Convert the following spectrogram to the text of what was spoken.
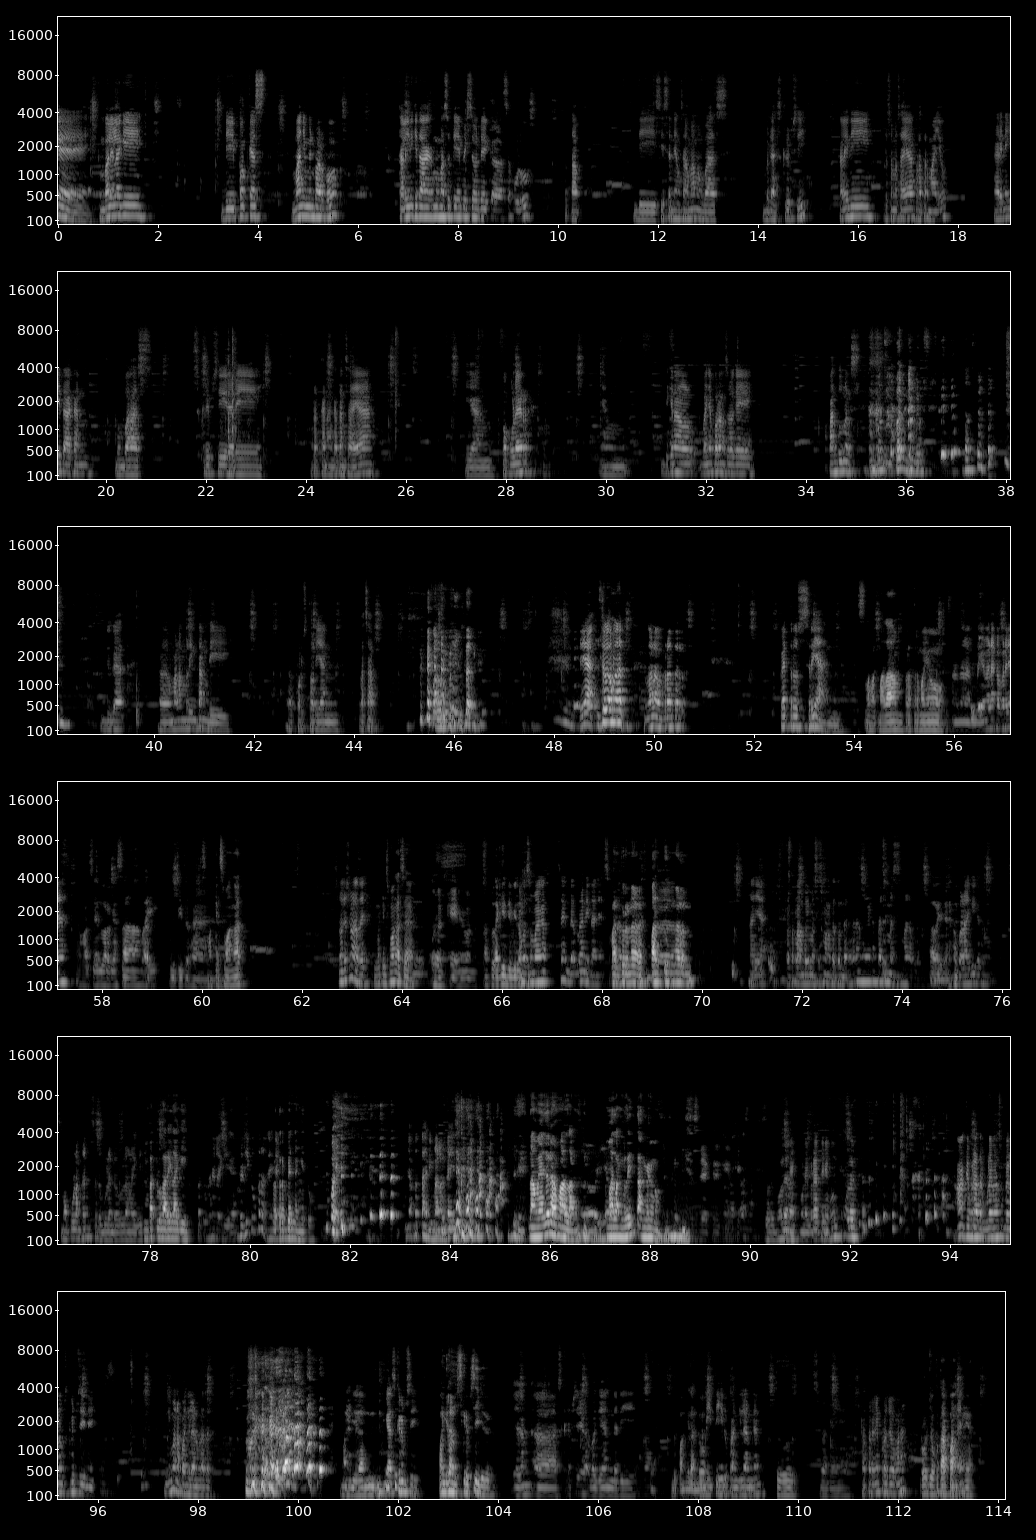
Oke, kembali lagi di podcast Manyumin Parvo. Kali ini kita akan memasuki episode ke-10 Tetap di season yang sama membahas bedah skripsi. Kali ini bersama saya Frater Mayo Hari ini kita akan membahas skripsi dari rekan angkatan saya yang populer yang dikenal banyak orang sebagai pantuners juga eh, malang melintang di uh, perstorian WhatsApp. ya, selamat malam brother Petrus Rian. Selamat malam, Prater Mayo. Selamat malam. Bagaimana kabarnya? Kabar saya luar biasa, baik. Puji Tuhan. Semakin semangat, Semakin semangat ya? semakin semangat saya. Oke, memang. Apalagi dibilang Kalau semangat, saya tidak berani nanya semangat. pantuner, pantuner. Nanya terlambai masih semangat atau enggak? Karena saya kan pasti masih semangat lah. Oh iya. Apalagi karena mau pulang kan satu bulan dua bulan lagi 40 hari lagi. satu hari lagi ya udah dihitung terus ya Band yang itu. nggak betah di Malang kayaknya. Namanya aja udah Malang. oh iya. Malang melintang memang. oke oke oke boleh boleh mulai berat ini bung. Oke brother mulai masuk dalam skripsi ini. Gimana panggilan brother? Panggilan. Nggak skripsi. Panggilan skripsi gitu. ya kan eh, skripsi juga bagian dari apa? Udah panggilan dong. meneliti hidup panggilan kan? Tuh. sebagai brother ini projo mana Projo Ketapang Ketapang, ya.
